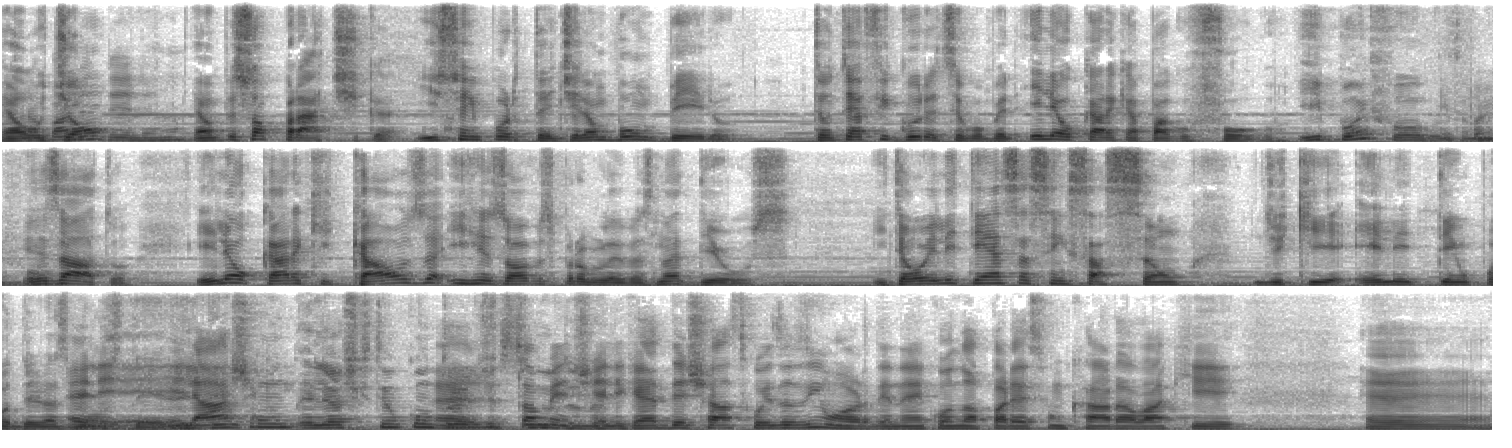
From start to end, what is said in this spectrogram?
É o Trabalho John. dele, né? É uma pessoa prática. Isso é importante. Ele é um bombeiro. Então tem a figura de ser bombeiro. Ele é o cara que apaga o fogo. E põe fogo também. Exato. Ele é o cara que causa e resolve os problemas, não é Deus. Então ele tem essa sensação de que ele tem o poder nas Ele- mãos dele. ele Ele, acha o con- ele acha que tem o controle É, de justamente, tudo, né? ele quer deixar as coisas em ordem, né? Quando aparece um cara lá que é,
